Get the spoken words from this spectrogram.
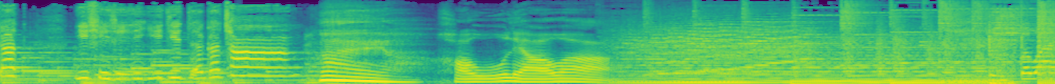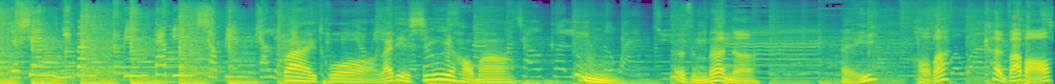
吉，以前是一子这个唱。哎呀，好无聊啊！拜托，来点新意好吗？嗯，那怎么办呢？哎，好吧，看法宝。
